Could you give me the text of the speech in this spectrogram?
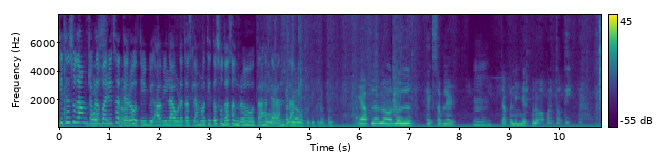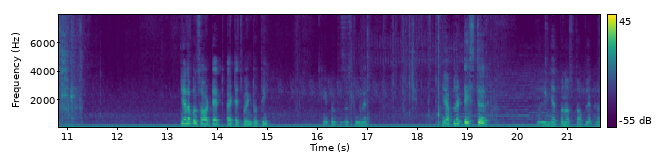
तिथे सुद्धा आमच्याकडे बरीच. हत्यारं होती. आवीला आवडत असल्यामुळे तिथं सुद्धा संग्रह होता हो, हत्यारांचा. होतं तिकडं पण. हे आपलं नॉर्मल हेक्सा ब्लेड जे आपण इंडियात पण वापरतो ते. याला पण सॉ अटॅचमेंट होती. हे पण तसंच टूल आहे हे आपलं टेस्टर तो इंडियात पण असतो आपल्याकडं.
